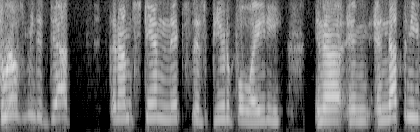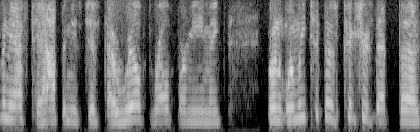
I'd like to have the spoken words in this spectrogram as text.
thrills me to death that I'm standing next to this beautiful lady, you know, and and nothing even has to happen. It's just a real thrill for me. Make when when we took those pictures at the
